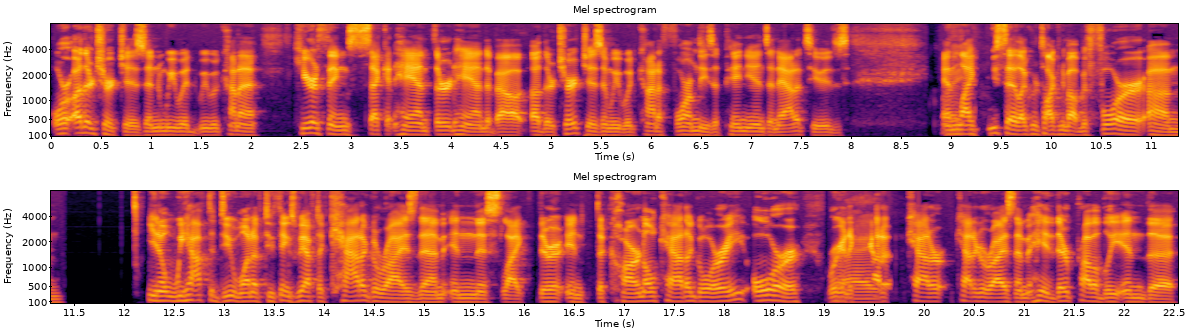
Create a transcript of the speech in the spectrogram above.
or other churches, and we would we would kind of hear things secondhand, third hand about other churches, and we would kind of form these opinions and attitudes. And right. like you said, like we are talking about before, um, you know, we have to do one of two things. We have to categorize them in this, like they're in the carnal category, or we're going right. to cate- categorize them. Hey, they're probably in the,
